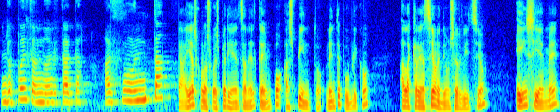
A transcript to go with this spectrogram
e dopo sono stata assunta. AIAS con la sua esperienza nel tempo ha spinto l'ente pubblico alla creazione di un servizio e insieme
